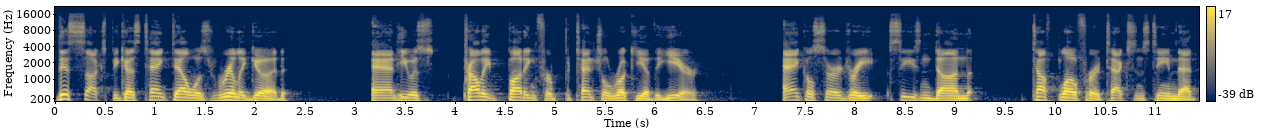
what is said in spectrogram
This sucks because Tank Dell was really good and he was probably budding for potential rookie of the year. Ankle surgery, season done. Tough blow for a Texans team that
